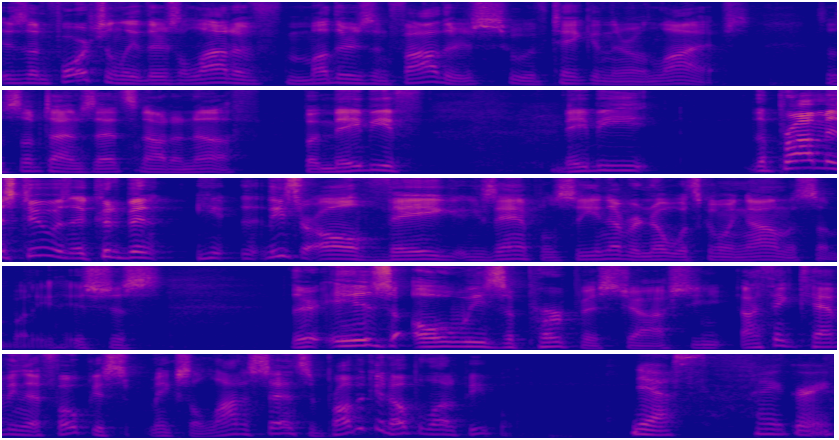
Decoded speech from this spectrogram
is unfortunately there's a lot of mothers and fathers who have taken their own lives so sometimes that's not enough but maybe if maybe the problem is too is it could have been he, these are all vague examples so you never know what's going on with somebody it's just there is always a purpose josh and i think having that focus makes a lot of sense and probably could help a lot of people Yes, I agree.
